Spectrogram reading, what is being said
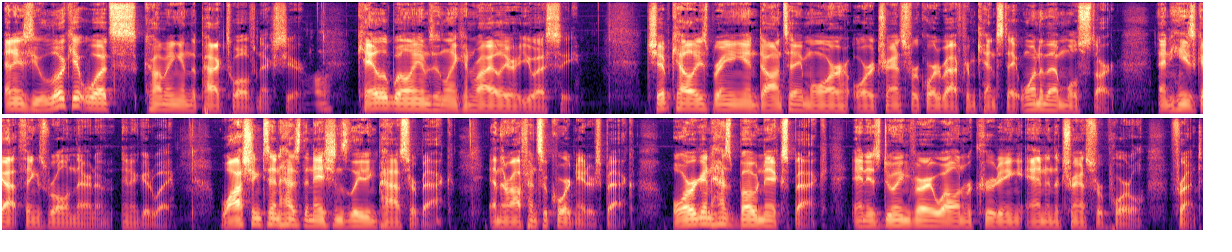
and as you look at what's coming in the Pac-12 next year. Caleb Williams and Lincoln Riley are at USC. Chip Kelly's bringing in Dante Moore or a transfer quarterback from Kent State. One of them will start, and he's got things rolling there in a, in a good way. Washington has the nation's leading passer back, and their offensive coordinators back. Oregon has Bo Nix back and is doing very well in recruiting and in the transfer portal front.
